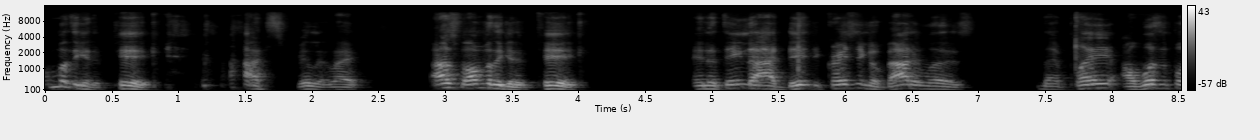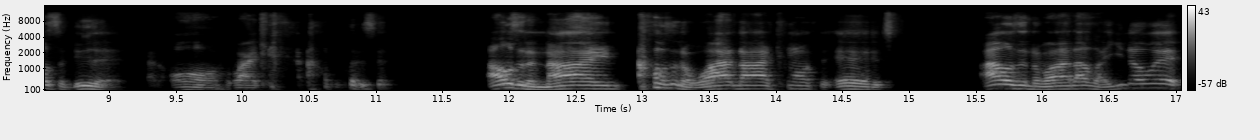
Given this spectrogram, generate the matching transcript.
I'm about to get a pick. I just feel it like, I was, I'm about to get a pick. And the thing that I did, the crazy thing about it was that play, I wasn't supposed to do that at all. Like, I wasn't, I was in a nine, I was in a wide nine, come off the edge. I was in the wide, I was like, you know what?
